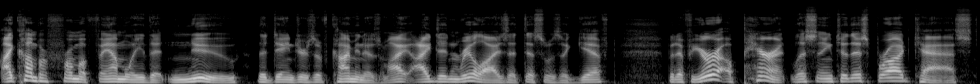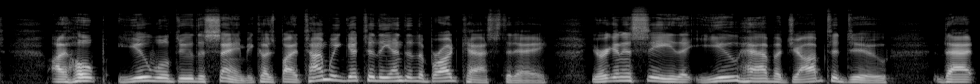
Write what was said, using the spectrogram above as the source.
I come from a family that knew the dangers of communism. I, I didn't realize that this was a gift. But if you're a parent listening to this broadcast, I hope you will do the same because by the time we get to the end of the broadcast today, you're going to see that you have a job to do that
